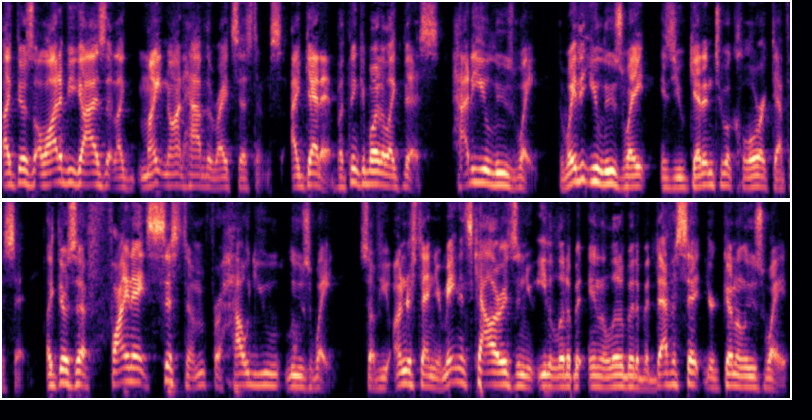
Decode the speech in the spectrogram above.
Like there's a lot of you guys that like might not have the right systems. I get it. But think about it like this. How do you lose weight? The way that you lose weight is you get into a caloric deficit. Like there's a finite system for how you lose weight. So if you understand your maintenance calories and you eat a little bit in a little bit of a deficit, you're going to lose weight.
